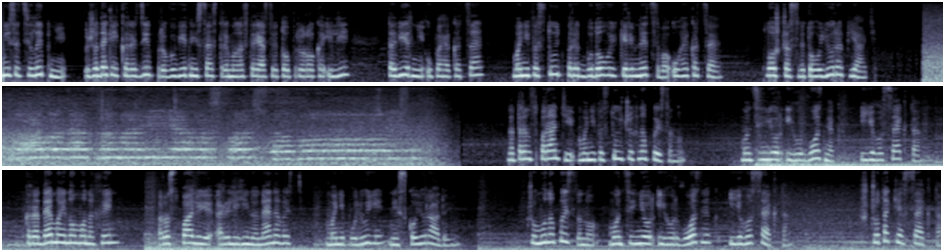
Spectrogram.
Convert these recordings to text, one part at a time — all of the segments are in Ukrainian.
місяці липні вже декілька разів правовірні сестри монастиря святого пророка Іллі та вірні у ПГКЦ маніфестують перед будовою керівництва у ГКЦ, площа Святого Юра 5. На транспаранті маніфестуючих написано Монсеньор Ігор Возняк і його секта краде майно монахинь, розпалює релігійну ненависть, маніпулює міською радою. Чому написано Монсеньор Ігор Возняк і його секта? Що таке секта?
